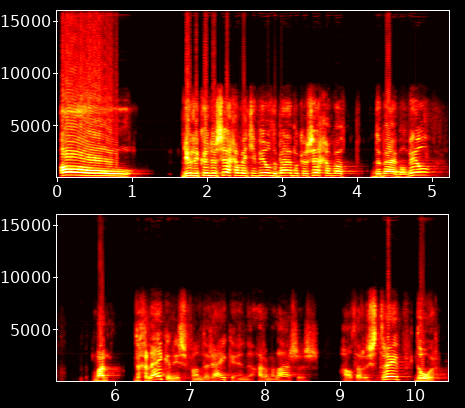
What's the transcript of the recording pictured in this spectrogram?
Oh, jullie kunnen zeggen wat je wil, de Bijbel kan zeggen wat de Bijbel wil. Maar de gelijkenis van de rijke en de arme Lazarus haalt daar een streep door.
